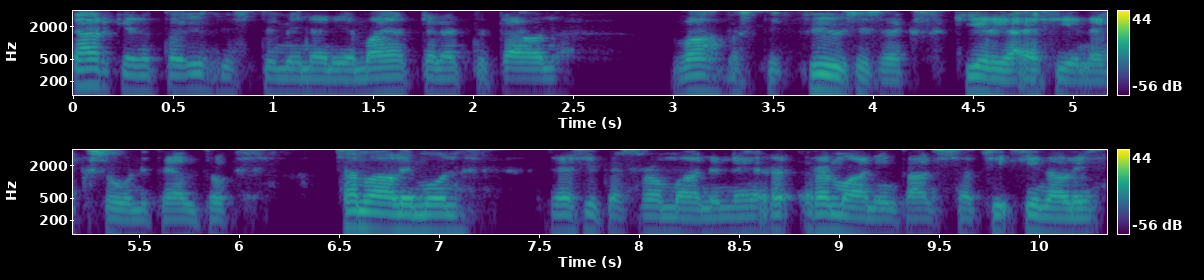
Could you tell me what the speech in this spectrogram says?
tärkeää tuo yhdistyminen ja mä ajattelen, että tämä on vahvasti fyysiseksi kirjaesineeksi suunniteltu. Sama oli mun se esitysromaanin romaanin kanssa, että siinä oli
